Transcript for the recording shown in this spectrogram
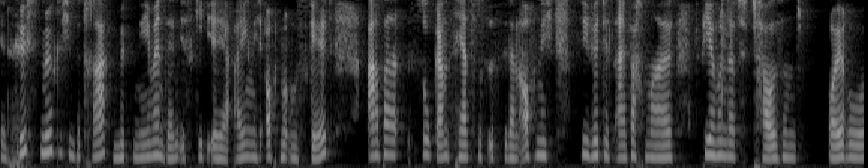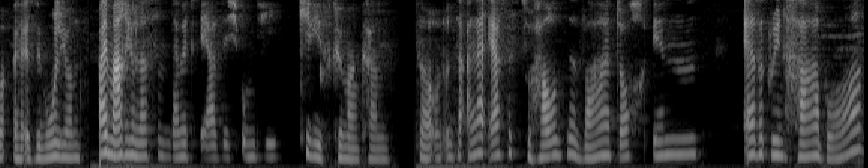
den höchstmöglichen Betrag mitnehmen, denn es geht ihr ja eigentlich auch nur ums Geld. Aber so ganz herzlos ist sie dann auch nicht. Sie wird jetzt einfach mal 400.000 Euro äh, Simoleons bei Mario lassen, damit er sich um die Kiddies kümmern kann. So, und unser allererstes Zuhause war doch in Evergreen Harbor.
